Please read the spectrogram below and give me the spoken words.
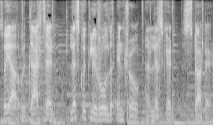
So yeah, with that said, let's quickly roll the intro and let's get started.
